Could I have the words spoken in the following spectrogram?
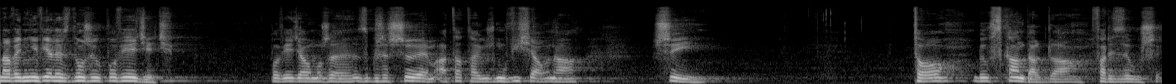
nawet niewiele zdążył powiedzieć. Powiedział, może zgrzeszyłem, a tata już mu wisiał na szyi. To był skandal dla faryzeuszy.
